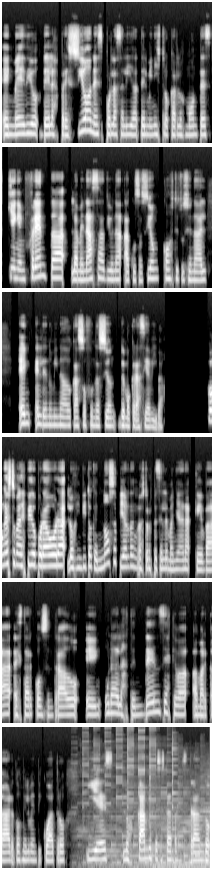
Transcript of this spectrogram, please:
en medio de las presiones por la salida del ministro Carlos Montes, quien enfrenta la amenaza de una acusación constitucional en el denominado caso Fundación Democracia Viva. Con esto me despido por ahora. Los invito a que no se pierdan nuestro especial de mañana que va a estar concentrado en una de las tendencias que va a marcar 2024 y es los cambios que se están registrando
